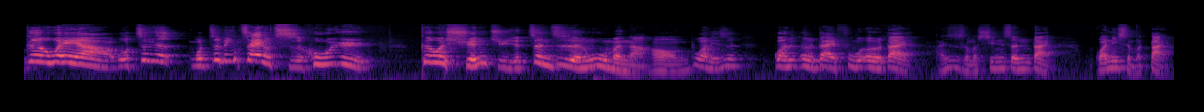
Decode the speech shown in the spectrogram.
各位啊，我真的，我这边在此呼吁各位选举的政治人物们呐、啊，哦，不管你是官二代、富二代，还是什么新生代，管你什么代，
